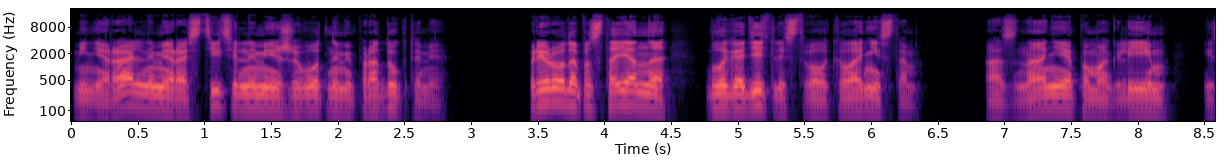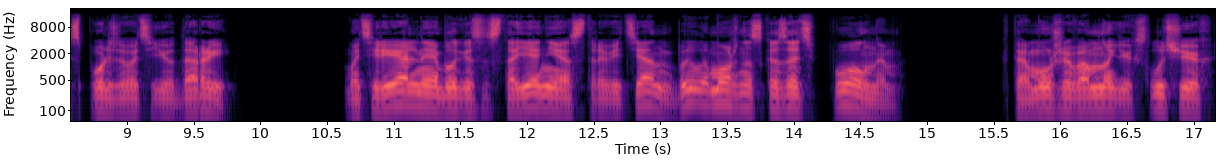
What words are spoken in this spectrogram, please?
минеральными, растительными и животными продуктами. Природа постоянно благодетельствовала колонистам, а знания помогли им использовать ее дары. Материальное благосостояние островитян было, можно сказать, полным – к тому же во многих случаях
